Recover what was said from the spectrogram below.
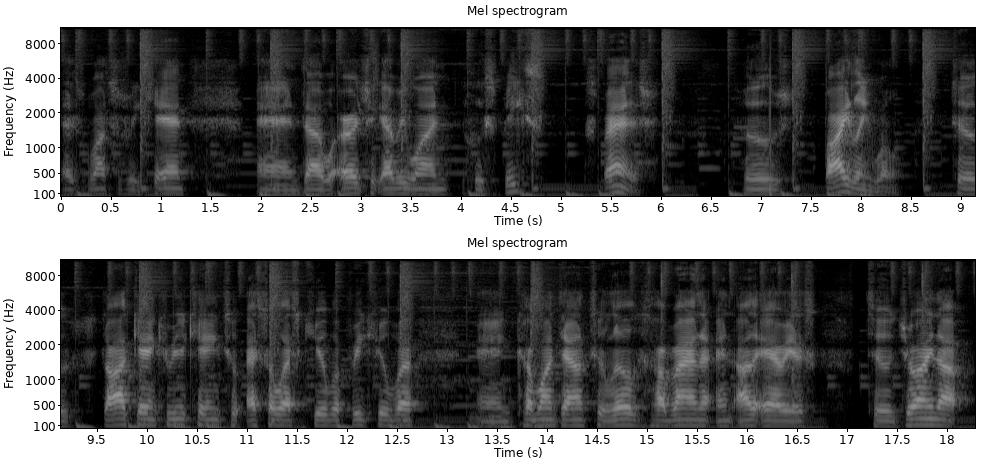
as much as we can. And we're urging everyone who speaks Spanish, who's bilingual, to start getting communicating to SOS Cuba, Free Cuba, and come on down to Little Havana and other areas to join up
